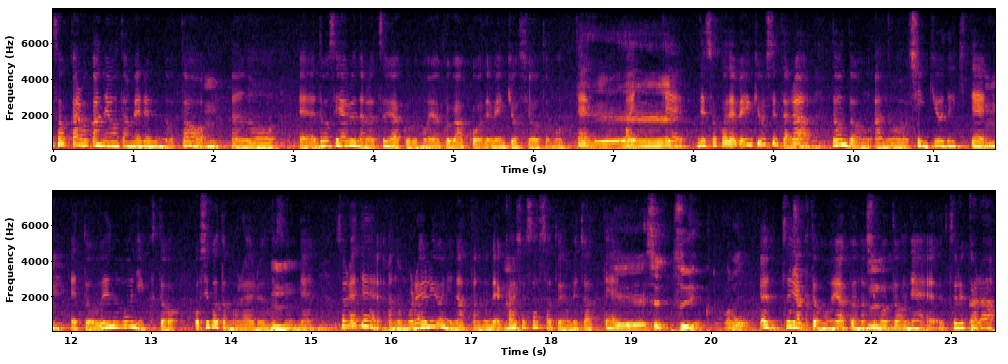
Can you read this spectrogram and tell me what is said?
そこからお金を貯めれるのと、あのえー、どうせやるなら通訳翻訳学校で勉強しようと思って入ってでそこで勉強してたらどんどんあの進級できて、えっと、上の方に行くとお仕事もらえるんですよね、それであのもらえるようになったので会社さっさと辞めちゃって、えー、それ通訳とかのうん通訳と翻訳の仕事をね、それから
